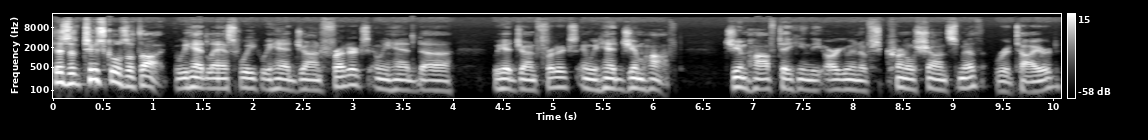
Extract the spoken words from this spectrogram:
There's two schools of thought. We had last week. We had John Fredericks and we had uh, we had John Fredericks and we had Jim Hoft. Jim Hoft taking the argument of Colonel Sean Smith, retired.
